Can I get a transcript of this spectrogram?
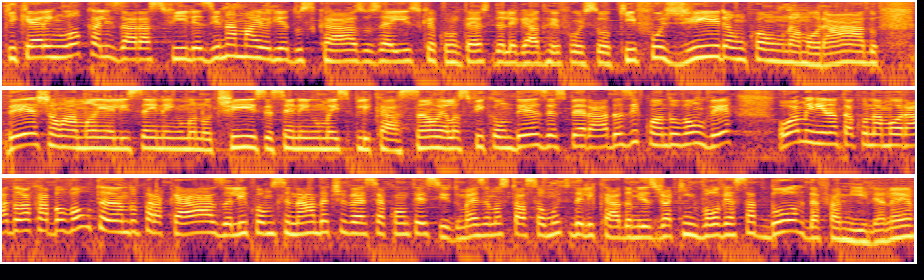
que querem localizar as filhas e na maioria dos casos é isso que acontece, o delegado reforçou aqui, fugiram com o namorado, deixam a mãe ali sem nenhuma notícia, sem nenhuma explicação, elas ficam desesperadas e quando vão ver, ou a menina está com o namorado ou acaba voltando para casa ali como se nada tivesse acontecido. Mas é uma situação muito delicada mesmo, já que envolve essa dor da família, né?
